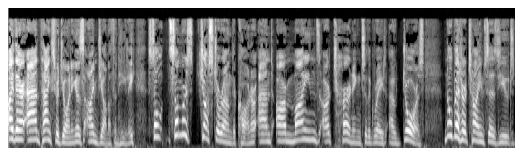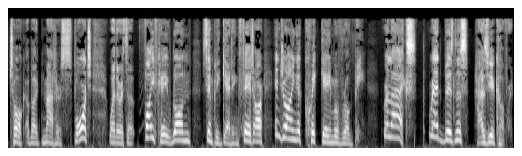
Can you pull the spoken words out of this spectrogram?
Hi there, and thanks for joining us. I'm Jonathan Healy. So, summer's just around the corner, and our minds are turning to the great outdoors. No better time, says you, to talk about matters sport, whether it's a 5k run, simply getting fit, or enjoying a quick game of rugby. Relax, Red Business has you covered.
